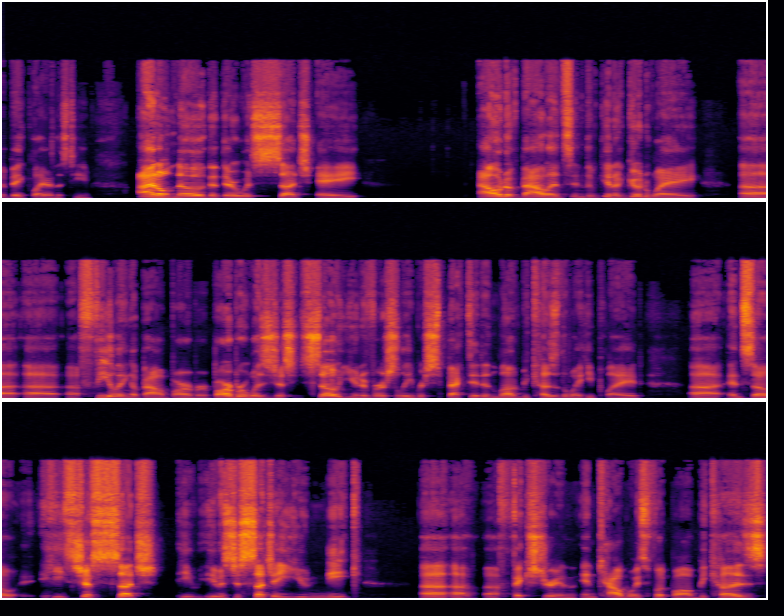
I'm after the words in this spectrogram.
a big player in this team. I don't know that there was such a out of balance in the in a good way uh, uh, uh, feeling about Barber. Barber was just so universally respected and loved because of the way he played, uh, and so he's just such he he was just such a unique uh, uh, fixture in, in Cowboys football because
